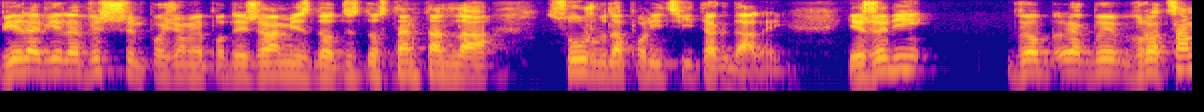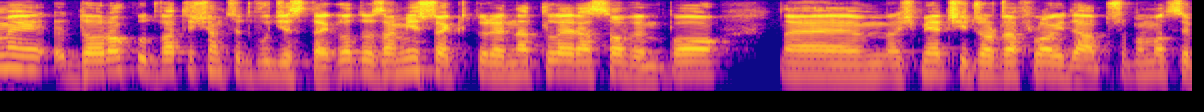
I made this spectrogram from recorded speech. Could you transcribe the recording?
wiele, wiele wyższym poziomie podejrzewam jest do, dostępna dla służb, dla policji i tak dalej. Jeżeli jakby wracamy do roku 2020, do zamieszek, które na tle rasowym po e, śmierci George'a Floyda przy pomocy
